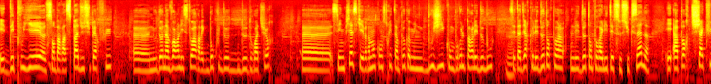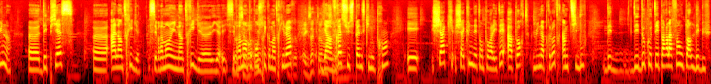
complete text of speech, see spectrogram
est dépouillé, s'embarrasse pas du superflu, nous donne à voir l'histoire avec beaucoup de, de droiture. Euh, c'est une pièce qui est vraiment construite un peu comme une bougie qu'on brûle par les deux bouts. Mm. C'est-à-dire que les deux, les deux temporalités se succèdent et apportent chacune euh, des pièces euh, à l'intrigue. C'est vraiment une intrigue, c'est vraiment un peu construit comme un thriller. Exactement, Il y a un vrai suspense qui nous prend et chaque, chacune des temporalités apporte l'une après l'autre un petit bout des, deux côtés, par la fin ou par le début.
